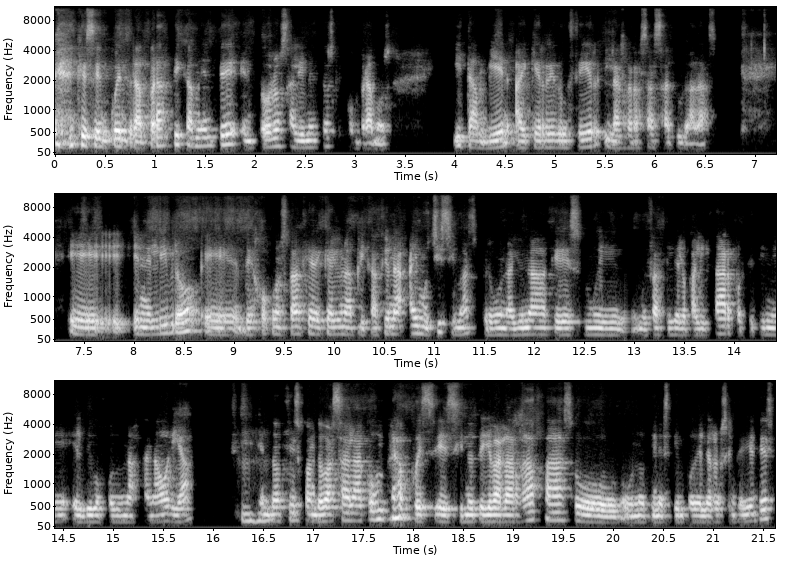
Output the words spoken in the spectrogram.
que se encuentra prácticamente en todos los alimentos que compramos. Y también hay que reducir las grasas saturadas. Eh, en el libro eh, dejo constancia de que hay una aplicación, hay muchísimas, pero bueno, hay una que es muy, muy fácil de localizar porque tiene el dibujo de una zanahoria. Entonces, cuando vas a la compra, pues eh, si no te llevas las gafas o, no tienes tiempo de leer los ingredientes,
